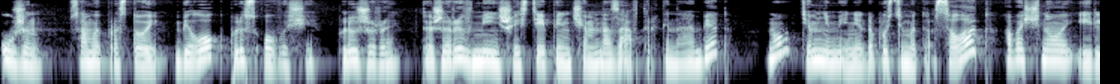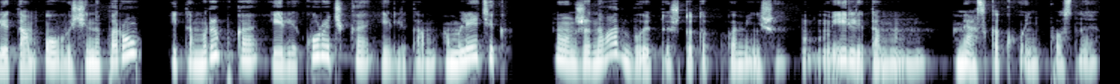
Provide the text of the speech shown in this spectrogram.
Ужин самый простой. Белок плюс овощи, плюс жиры. То есть жиры в меньшей степени, чем на завтрак и на обед. Но, тем не менее, допустим, это салат овощной или там овощи на пару, и там рыбка, или курочка, или там омлетик. Ну, он жирноват будет, что-то поменьше. Или там мясо какое-нибудь постное.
